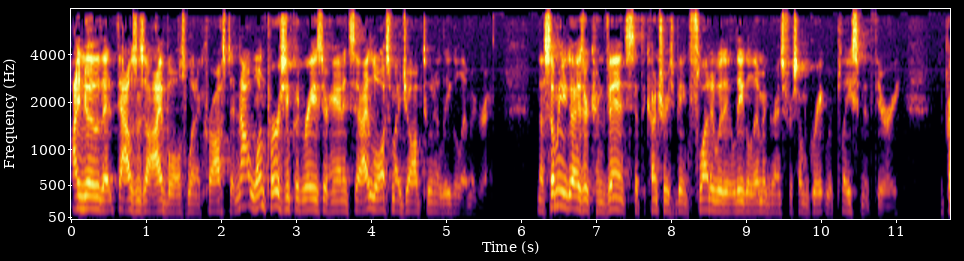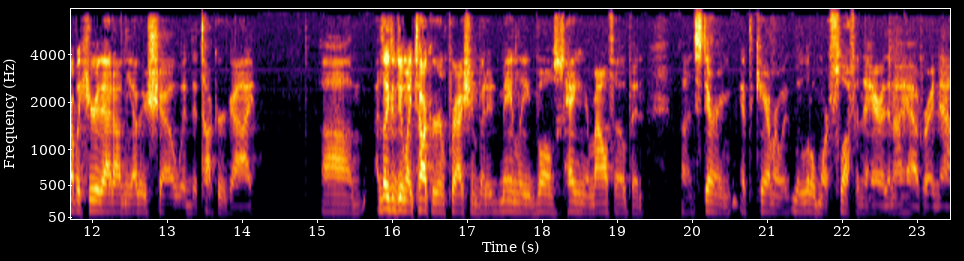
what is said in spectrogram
I know that thousands of eyeballs went across it. Not one person could raise their hand and say, I lost my job to an illegal immigrant. Now, some of you guys are convinced that the country is being flooded with illegal immigrants for some great replacement theory. You probably hear that on the other show with the Tucker guy. Um, I'd like to do my Tucker impression, but it mainly involves hanging your mouth open uh, and staring at the camera with, with, a little more fluff in the hair than I have right now.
